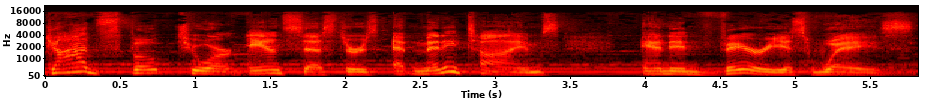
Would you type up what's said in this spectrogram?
God spoke to our ancestors at many times and in various ways.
